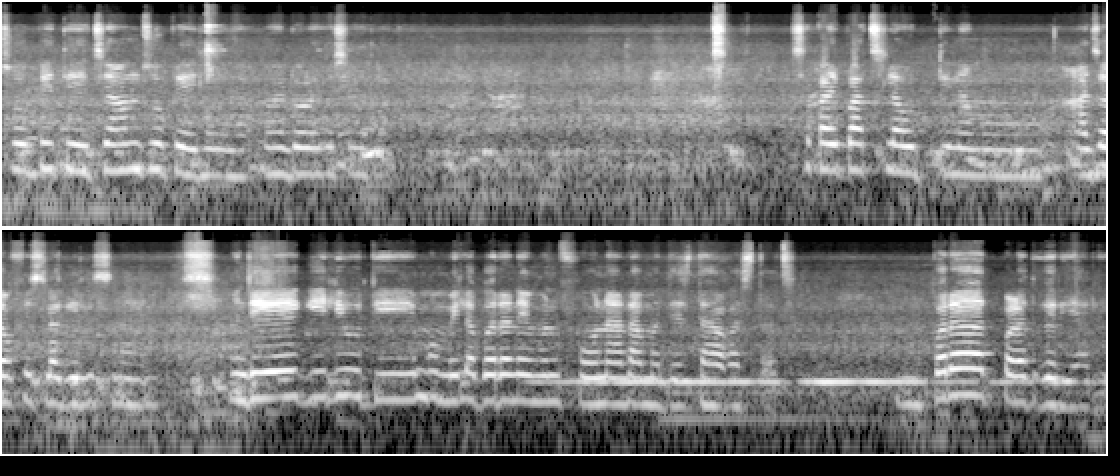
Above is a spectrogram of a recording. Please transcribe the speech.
झोप येते जाम झोप यायली मला. डोळे कसे सकाळी पाचला उठती ना मग. आज ऑफिसला गेलीच नाही. म्हणजे गेली होती. मम्मीला बरं नाही म्हणून फोन आला मध्येच दहा वाजताच. परत पळत घरी आली.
